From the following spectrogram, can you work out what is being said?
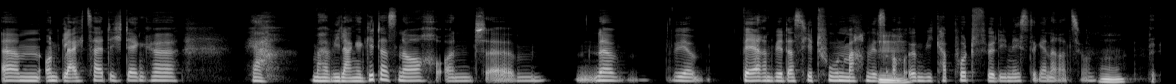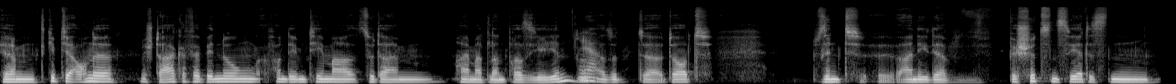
Ähm, und gleichzeitig denke, ja, mal, wie lange geht das noch? Und ähm, ne, wir, während wir das hier tun, machen wir es mhm. auch irgendwie kaputt für die nächste Generation. Mhm. Ähm, es gibt ja auch eine, eine, starke Verbindung von dem Thema zu deinem Heimatland Brasilien. Ne? Ja. Also da, dort sind äh, einige der beschützenswertesten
